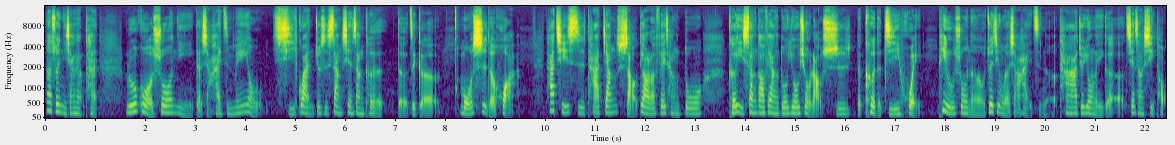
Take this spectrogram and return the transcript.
那所以你想想看，如果说你的小孩子没有习惯，就是上线上课的这个。模式的话，它其实它将少掉了非常多可以上到非常多优秀老师的课的机会。譬如说呢，最近我的小孩子呢，他就用了一个线上系统，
